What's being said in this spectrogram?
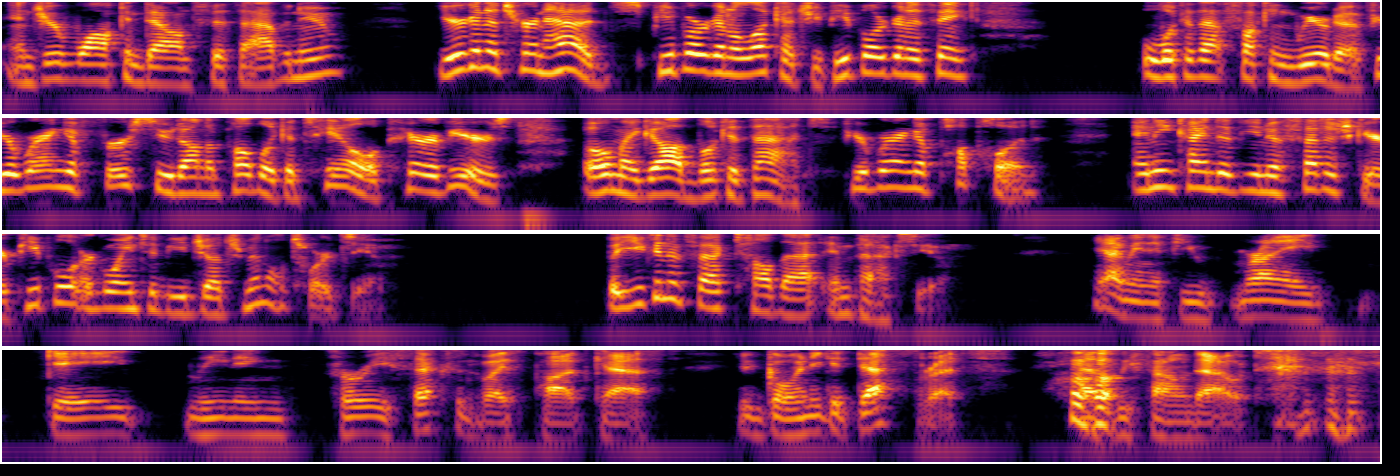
and you're walking down Fifth Avenue, you're going to turn heads. People are going to look at you. People are going to think, look at that fucking weirdo. If you're wearing a fursuit on in public, a tail, a pair of ears, oh my god, look at that. If you're wearing a pup hood, any kind of, you know, fetish gear, people are going to be judgmental towards you. But you can affect how that impacts you. Yeah, I mean, if you run a gay leaning furry sex advice podcast, you're going to get death threats, as we found out.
